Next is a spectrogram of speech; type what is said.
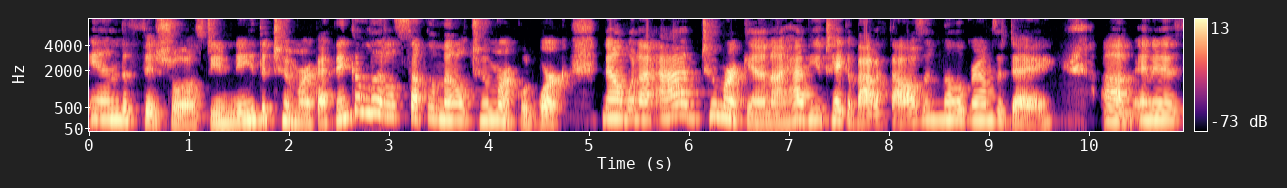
in the fish oils, do you need the turmeric? I think a little supplemental turmeric would work. Now, when I add turmeric in, I have you take about a thousand milligrams a day. Um, and if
